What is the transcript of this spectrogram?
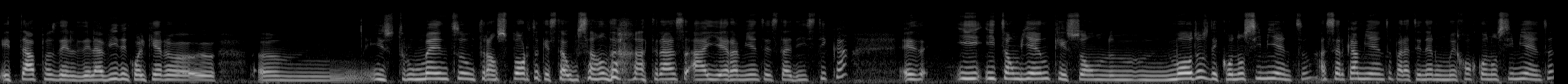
etapa de, la vida, en cualquier uh, um, instrumento, transporte que está usando atrás hay herramientas estadísticas. y, y, también que son modos de conocimiento, acercamiento para tener un mejor conocimiento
